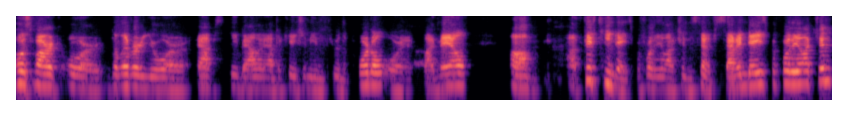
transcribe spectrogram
postmark or deliver your absentee ballot application either through the portal or by mail um, uh, 15 days before the election instead of seven days before the election.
